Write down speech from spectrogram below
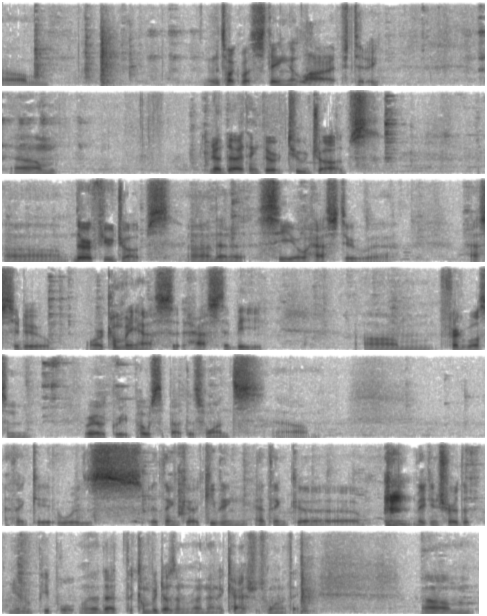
Um, I'm going to talk about staying alive today. Um, you know, there, I think there are two jobs. Um, there are a few jobs uh, that a CEO has to uh, has to do, or a company has to, has to be. Um, Fred Wilson wrote a great post about this once. Um, I think it was. I think uh, keeping. I think uh, making sure that you know people uh, that the company doesn't run out of cash is one thing. Um,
